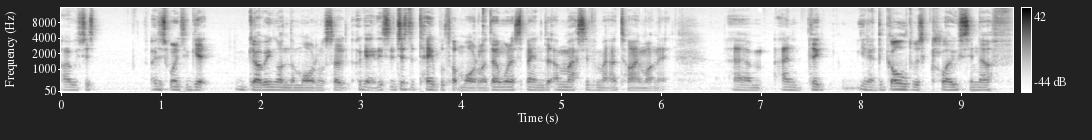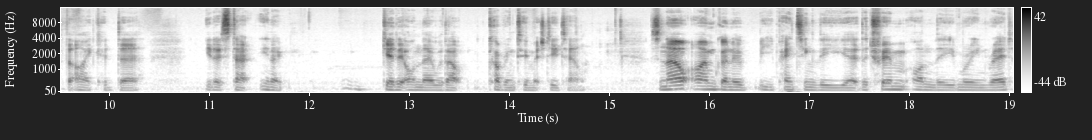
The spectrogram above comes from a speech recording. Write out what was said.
I was just, I just wanted to get going on the model. So again, this is just a tabletop model. I don't want to spend a massive amount of time on it um, and the you know the gold was close enough that I could uh, you know start you know get it on there without covering too much detail. So now I'm going to be painting the uh, the trim on the marine red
